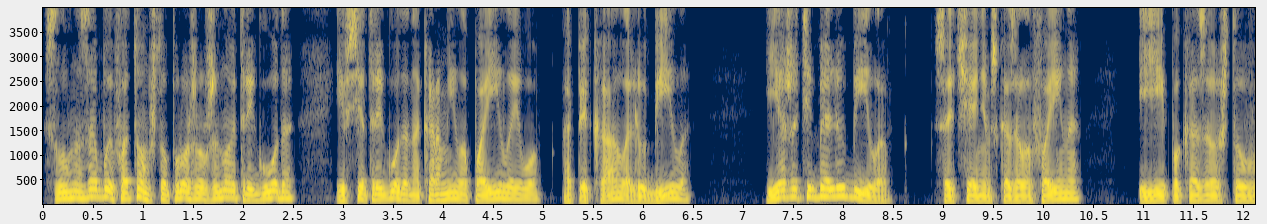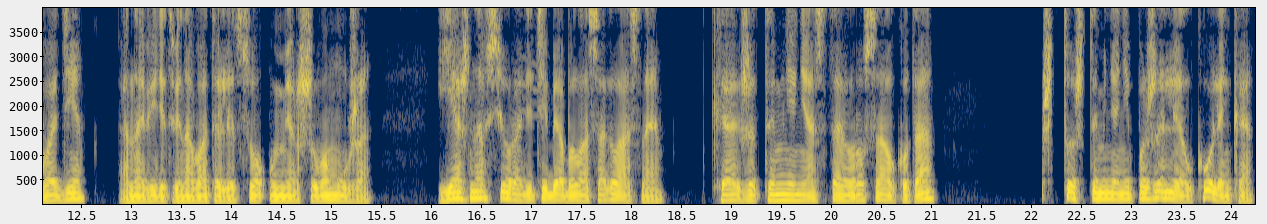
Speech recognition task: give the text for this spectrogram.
словно забыв о том, что прожил с женой три года, и все три года накормила, поила его, опекала, любила. «Я же тебя любила», — с отчаянием сказала Фаина, и ей показалось, что в воде она видит виноватое лицо умершего мужа. «Я ж на все ради тебя была согласная». Как же ты мне не оставил русалку-то, а? Что ж ты меня не пожалел, Коленька?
